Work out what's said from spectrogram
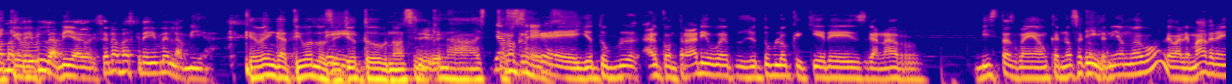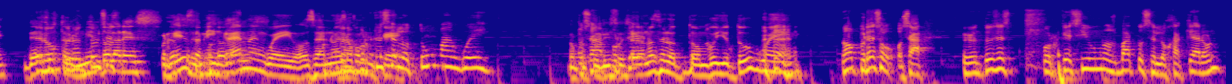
Ay, más qué, creíble la mía, güey. Suena más creíble la mía. qué vengativos los de. YouTube, ¿no? Así Sí, que no, esto Ya no es- creo sé. que YouTube, al contrario, güey, pues YouTube lo que quiere es ganar vistas, güey. Aunque no sea Sí. contenido nuevo, le vale madre. De Pero- esos pero 3 mil dólares. Porque ellos esos 3,000 también dólares, ganan, güey. O sea, no es Pero como ¿por qué que- se lo tumban, güey? No, pues O sea, tú ¿por dices, qué? Pero no se lo tumbó YouTube, güey. No, por eso, o sea, pero entonces, ¿por qué si unos vatos se lo hackearon?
